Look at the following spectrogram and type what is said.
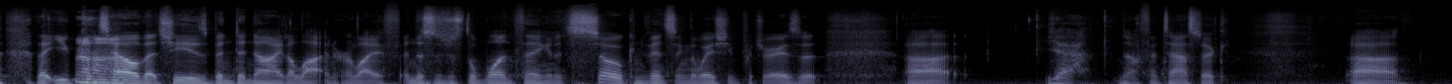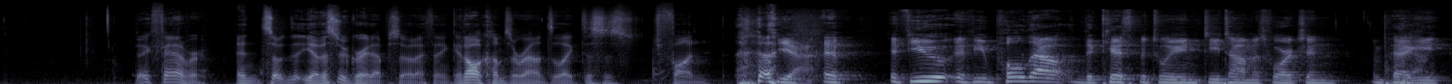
that you can Uh-huh. tell that she has been denied a lot in her life, and this is just the one thing, and it's so convincing the way she portrays it. Uh, yeah, no, fantastic. Uh, big fan of her, and so th- yeah, this is a great episode. I think it all comes around to like this is fun. yeah, if if you if you pulled out the kiss between T. Thomas Fortune and Peggy,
